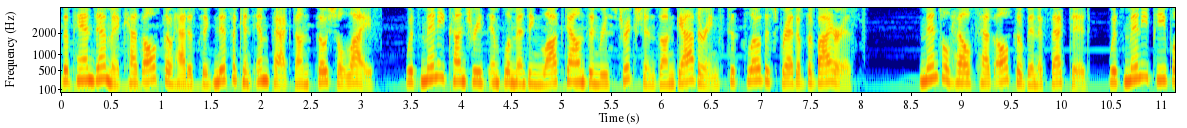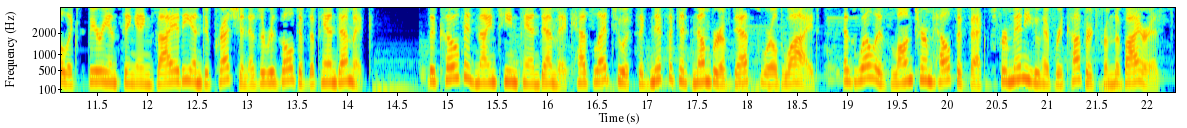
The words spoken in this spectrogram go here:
The pandemic has also had a significant impact on social life, with many countries implementing lockdowns and restrictions on gatherings to slow the spread of the virus. Mental health has also been affected, with many people experiencing anxiety and depression as a result of the pandemic. The COVID-19 pandemic has led to a significant number of deaths worldwide, as well as long-term health effects for many who have recovered from the virus.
